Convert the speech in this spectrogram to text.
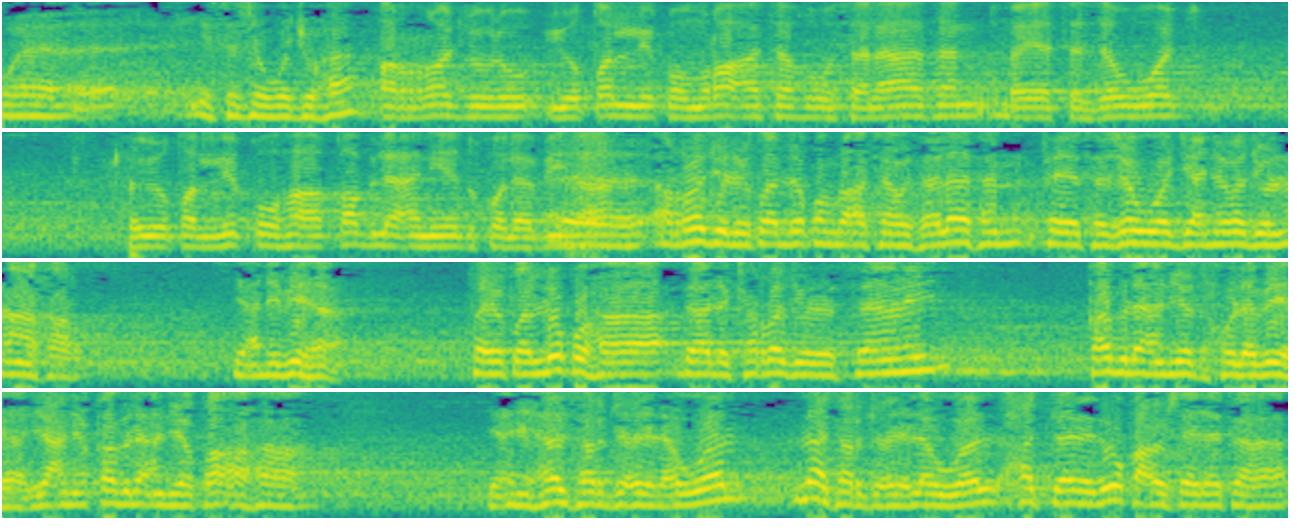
ويتزوجها. الرجل يطلق امرأته ثلاثا فيتزوج فيطلقها قبل أن يدخل بها. آه، الرجل يطلق امرأته ثلاثا فيتزوج يعني رجل آخر يعني بها. فيطلقها ذلك الرجل الثاني قبل أن يدخل بها يعني قبل أن يطأها. يعني هل ترجع للأول؟ لا ترجع للأول حتى يذوق عسيلتها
